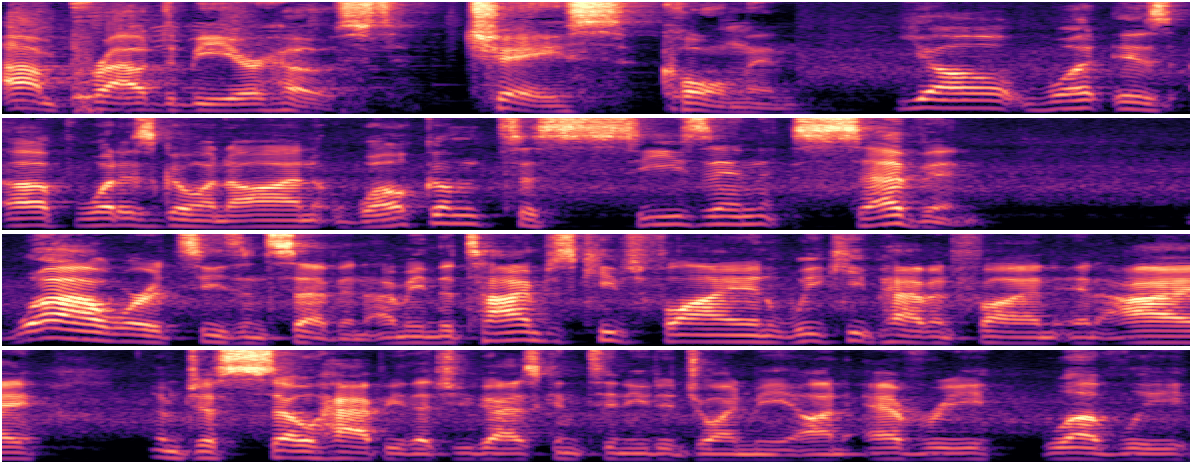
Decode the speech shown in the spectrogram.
I'm proud to be your host, Chase Coleman. Y'all, what is up? What is going on? Welcome to season seven. Wow, we're at season seven. I mean, the time just keeps flying. We keep having fun, and I am just so happy that you guys continue to join me on every lovely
